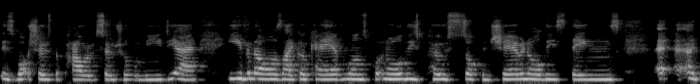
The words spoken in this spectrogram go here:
is what shows the power of social media. Even though i was like okay everyone's putting all these posts up and sharing all these things i, I,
